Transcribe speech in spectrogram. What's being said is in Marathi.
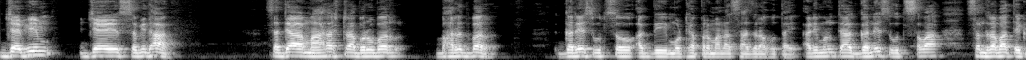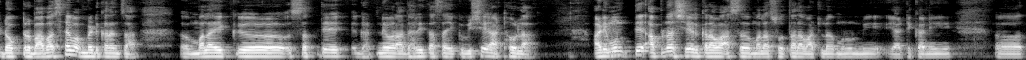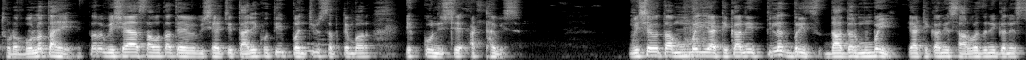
जय भीम जय संविधान. सध्या महाराष्ट्राबरोबर भारतभर गणेश उत्सव अगदी मोठ्या प्रमाणात साजरा होत आहे. आणि म्हणून त्या गणेश उत्सवा संदर्भात एक डॉक्टर बाबासाहेब आंबेडकरांचा मला एक सत्य घटनेवर आधारित असा एक विषय आठवला. आणि म्हणून ते आपणास शेअर करावा असं मला स्वतःला वाटलं. म्हणून मी या ठिकाणी थोडं बोलत आहे. तर विषय असा होता त्या विषयाची तारीख होती पंचवीस सप्टेंबर एकोणीसशे अठ्ठावीस. विषय होता मुंबई या ठिकाणी तिलक ब्रिज दादर मुंबई या ठिकाणी सार्वजनिक गणेश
